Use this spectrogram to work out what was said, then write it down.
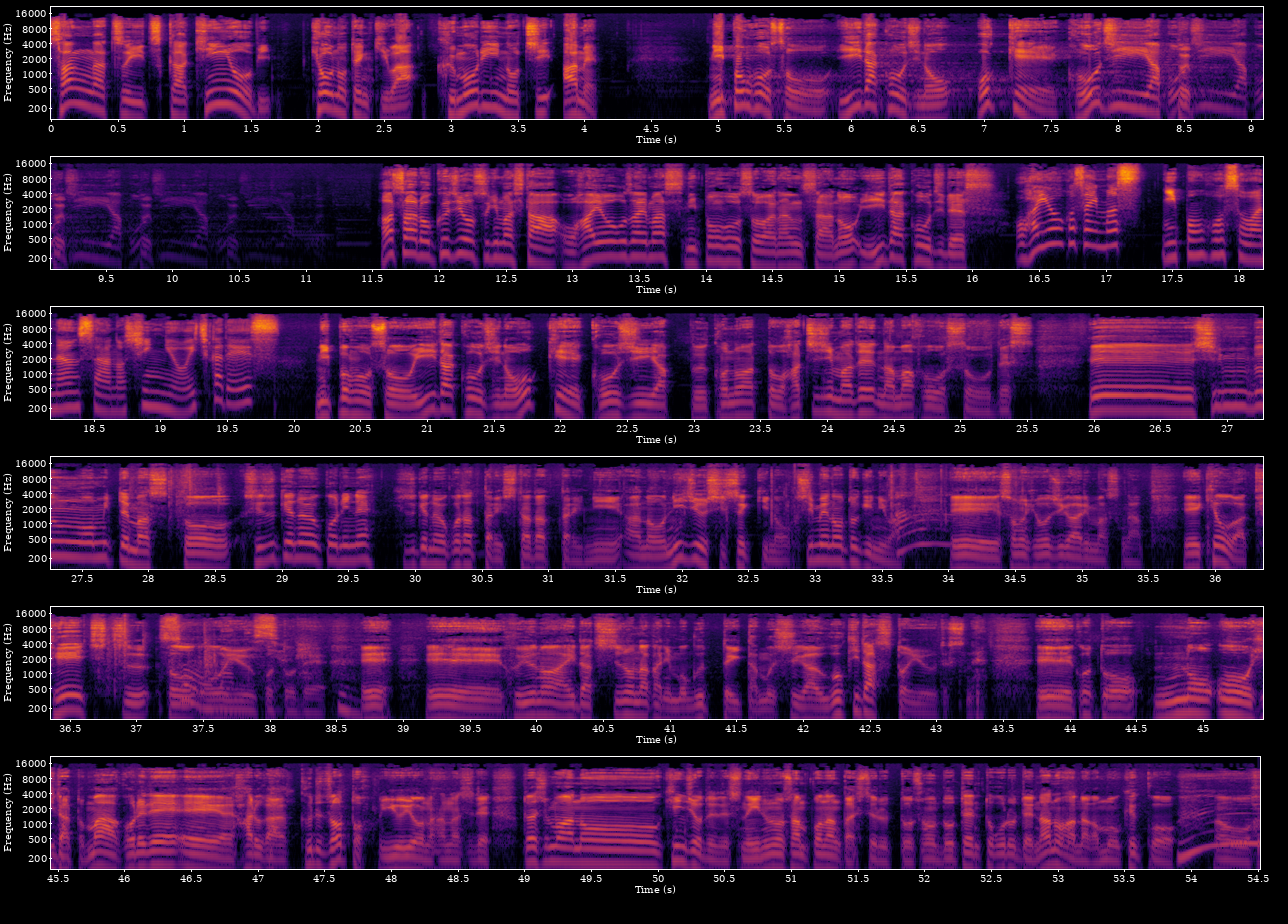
3月5日金曜日今日の天気は曇りのち雨。ニッポン放送飯田浩司の OK Cozy up。朝6時を過ぎました。おはようございます。ニッポン放送アナウンサーの飯田浩司です。おはようございます。ニッポン放送アナウンサーの新行市佳です。ニッポン放送飯田浩司の OK Cozy up。この後8時まで生放送ですえー、新聞を見てますと日付の横にね日付の横だったり下だったりにあの二十四節気の節目の時には、えー、その表示がありますが、えー、今日は啓蟄ということでで、うん、ええー、冬の間土の中に潜っていた虫が動き出すというですね、えー、ことの日だとまあこれで、えー、春が来るぞというような話で私もあの近所でですね犬の散歩なんかしてるとその土手のところで菜の花がもう結構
